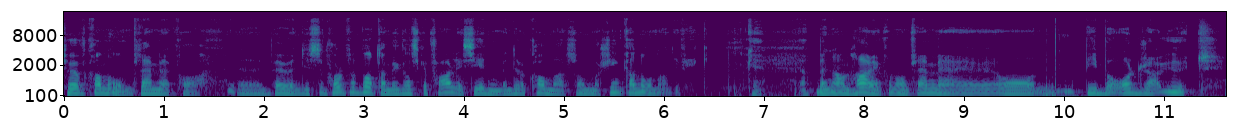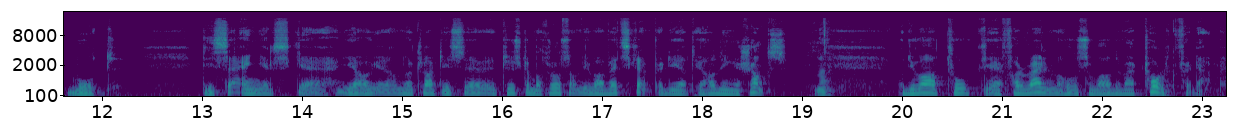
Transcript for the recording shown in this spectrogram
tøvkanon fremme på eh, baugen Disse forpostbåtene ble ganske farlige siden, men det kom av sånne maskinkanoner de fikk. Okay, ja. Men han har en kanon fremme, eh, og vi beordra ut mot disse engelske jagerne. Og klart disse tyske matrosene de var vettskremt fordi at de hadde ingen sjanse. Og de var, tok eh, farvel med hun som hadde vært tolk for dem.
